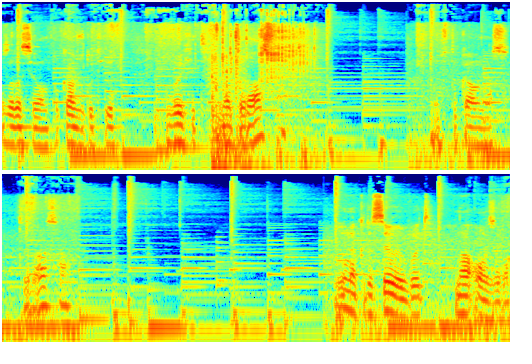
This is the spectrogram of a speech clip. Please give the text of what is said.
Зараз я вам покажу, тут є вихід на терасу. Ось така у нас тераса. І на красивий вид на озеро.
